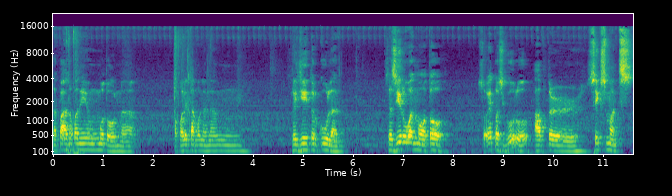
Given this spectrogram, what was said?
napaano ka na yung motor na papalitan ko na ng radiator coolant sa 01 Moto. So ito siguro after 6 months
